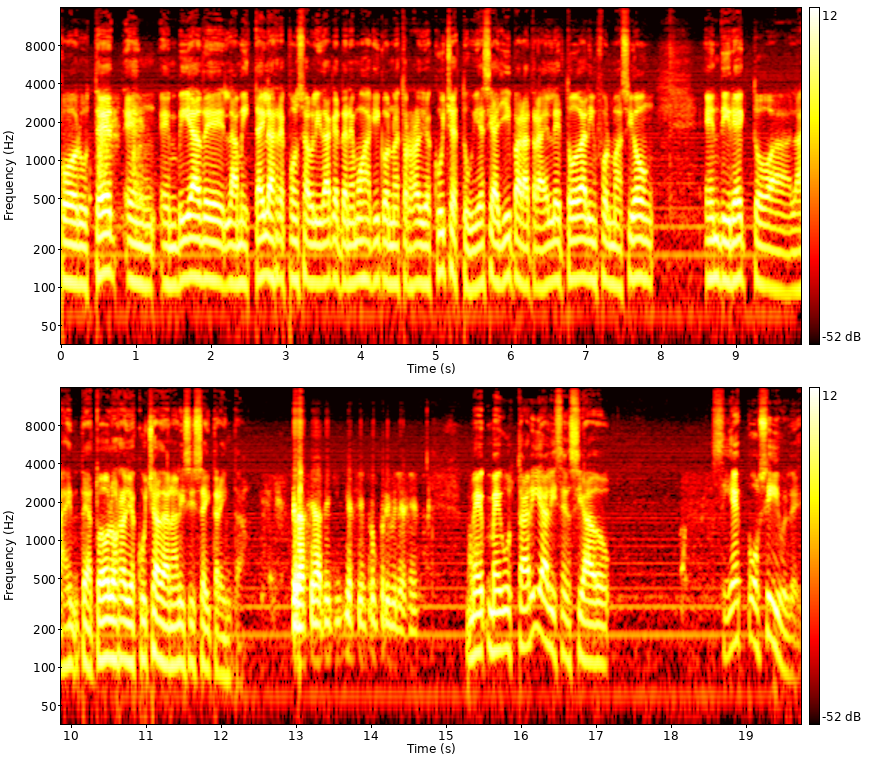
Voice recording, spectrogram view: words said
por usted en, en vía de la amistad y la responsabilidad que tenemos aquí con nuestro radio escucha, estuviese allí para traerle toda la información en directo a la gente, a todos los radioescuchas de Análisis 630. Gracias a ti, Kiki, es siempre un privilegio. Me, me gustaría, licenciado, si es posible,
